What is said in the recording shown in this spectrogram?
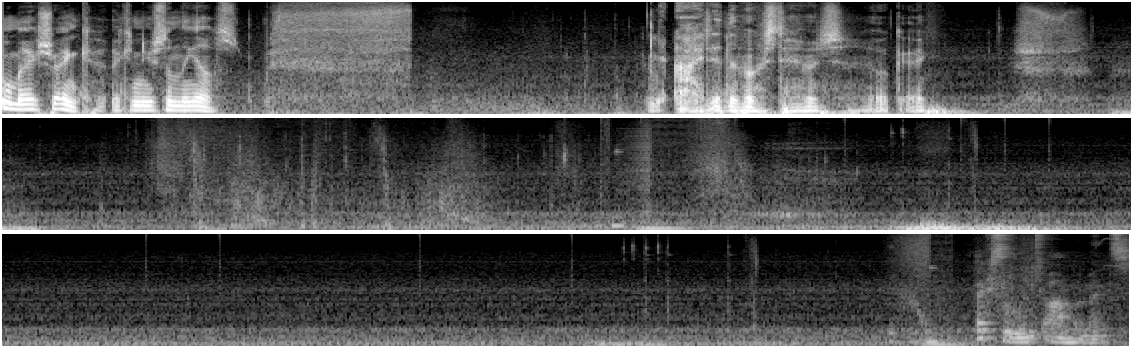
Oh, max rank. I can use something else. I did the most damage. Okay. Excellent armaments,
